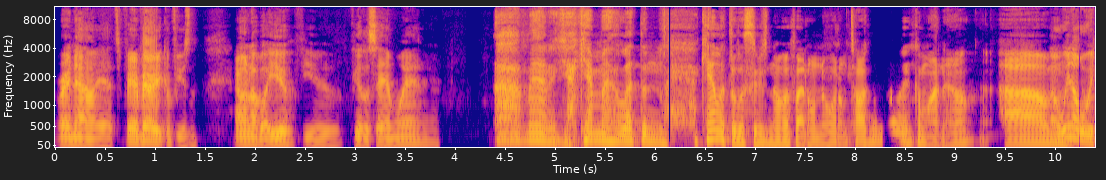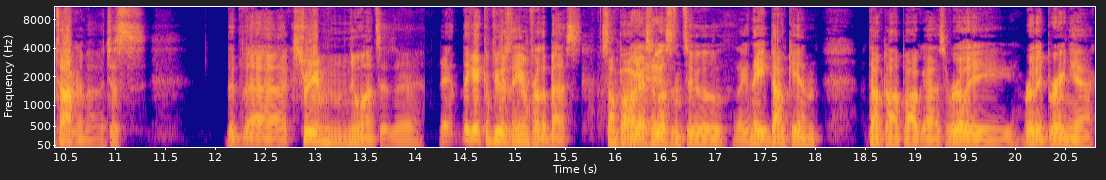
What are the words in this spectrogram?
right now, yeah, it's very very confusing. I don't know about you. If you feel the same way. Or... Ah man, I can't let them. I can't let the listeners know if I don't know what I'm talking about. Come on now. Um, oh, we know what we're talking about. It's just the, the extreme nuances are they, they, get confusing even for the best. Some podcasts yeah, I listen to, like Nate Duncan, Dunked On podcast, really really brainiac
